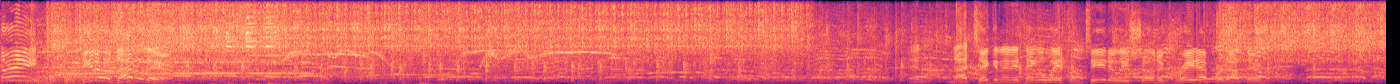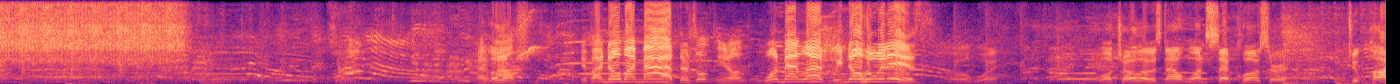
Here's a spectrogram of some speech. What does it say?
three. Tito's out of there. Not taking anything away from Tito, he showed a great effort out there. And Well, look, if I know my math, there's you know one man left. We know who it is. oh boy. Well, Cholo is now one step closer to possibly.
